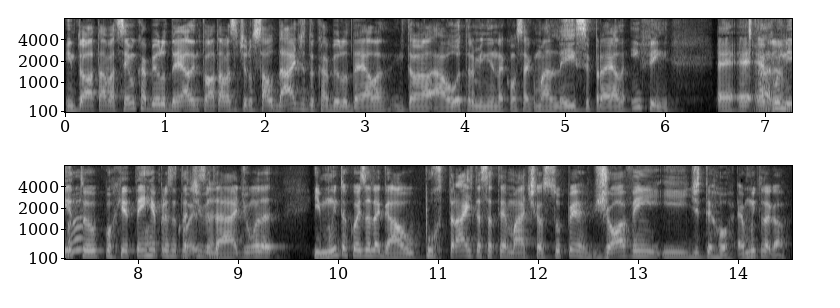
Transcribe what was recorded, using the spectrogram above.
então ela tava sem o cabelo dela, então ela tava sentindo saudade do cabelo dela, então a, outra menina consegue uma lace pra ela, enfim. É, é- é bonito porque tem representatividade uma da- e muita coisa legal por trás dessa temática super jovem e de terror. É muito legal.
